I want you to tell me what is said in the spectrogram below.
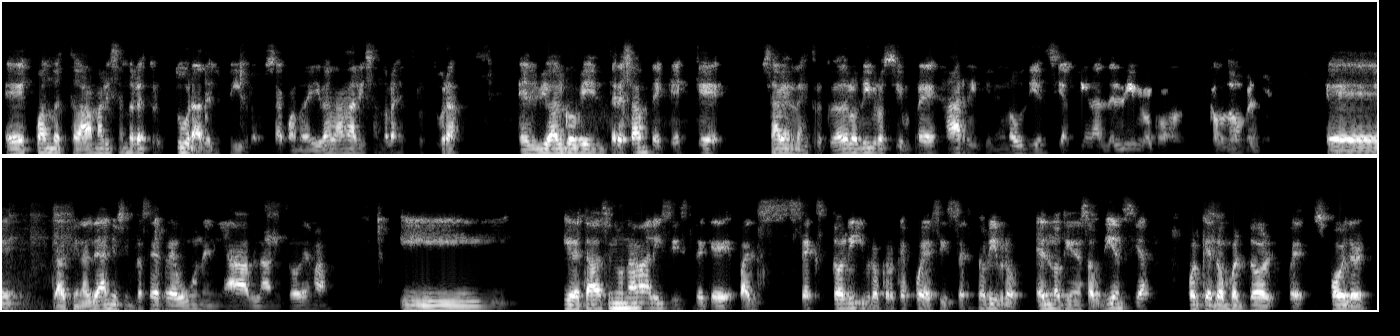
es cuando estaba analizando la estructura del libro. O sea, cuando iba analizando las estructuras, él vio algo bien interesante, que es que saben, la estructura de los libros siempre Harry tiene una audiencia al final del libro con, con Dumbledore. Eh, que al final de año siempre se reúnen y hablan y todo demás. Y, y él estaba haciendo un análisis de que para el sexto libro, creo que fue, sí, sexto libro, él no tiene esa audiencia porque Dumbledore, pues, spoiler,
